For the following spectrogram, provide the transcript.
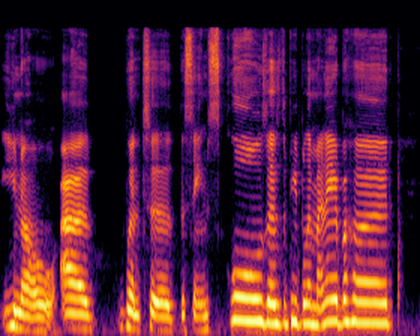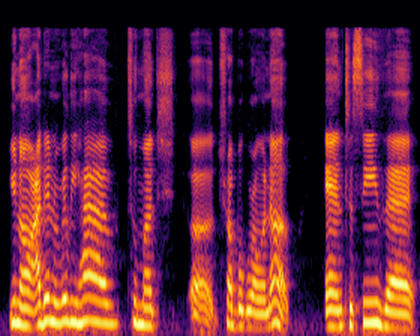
You know, I went to the same schools as the people in my neighborhood. You know, I didn't really have too much uh, trouble growing up. And to see that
